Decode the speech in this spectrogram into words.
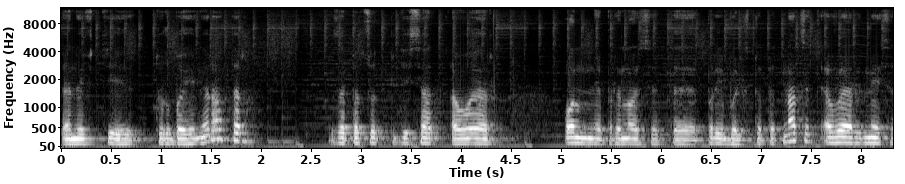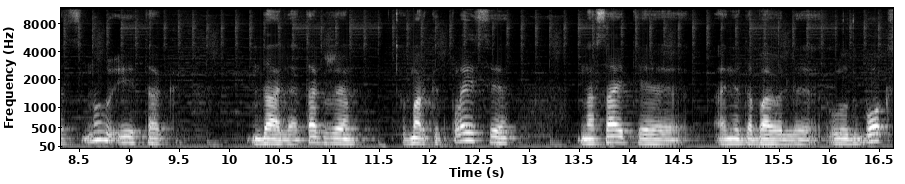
NFT турбогенератор за 550 АВР. Он мне приносит э, прибыль 115 АВР в месяц. Ну и так далее. Также в маркетплейсе на сайте они добавили лутбокс,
